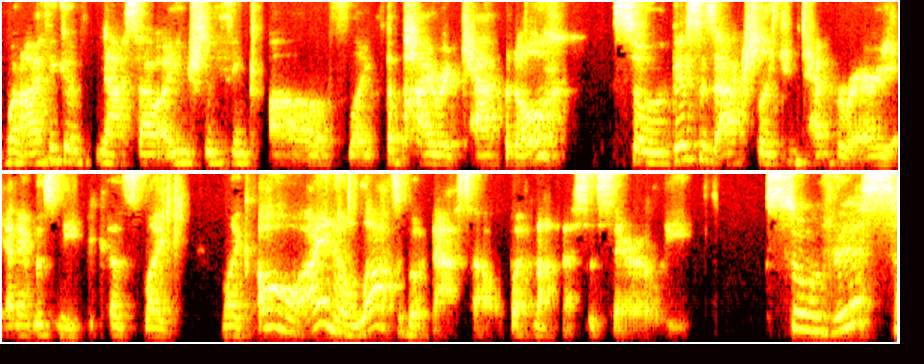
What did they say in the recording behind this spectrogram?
When I think of Nassau, I usually think of like the pirate capital. So this is actually contemporary, and it was neat because like like oh, I know lots about Nassau, but not necessarily. So this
